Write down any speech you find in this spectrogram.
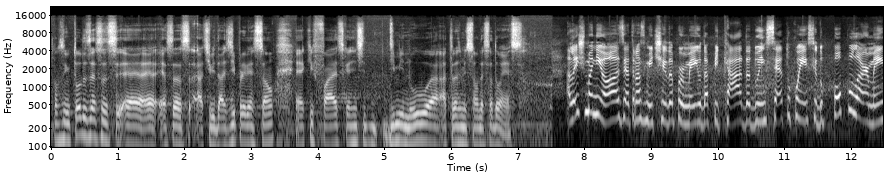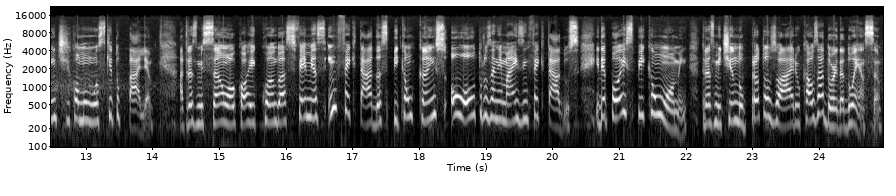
Então, assim, todas essas, é, essas atividades de prevenção é que faz que a gente diminua a transmissão dessa doença. A leishmaniose é transmitida por meio da picada do inseto conhecido popularmente como mosquito palha. A transmissão ocorre quando as fêmeas infectadas picam cães ou outros animais infectados e depois picam um homem, transmitindo o protozoário causador da doença.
